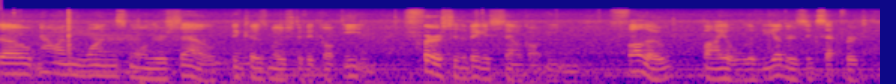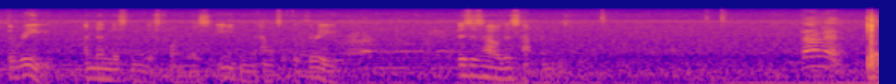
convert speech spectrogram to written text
So now I'm one smaller cell because most of it got eaten. First, the biggest cell got eaten, followed by all of the others except for three, and then the smallest one was eaten out of the three. This is how this happened. Damn it.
